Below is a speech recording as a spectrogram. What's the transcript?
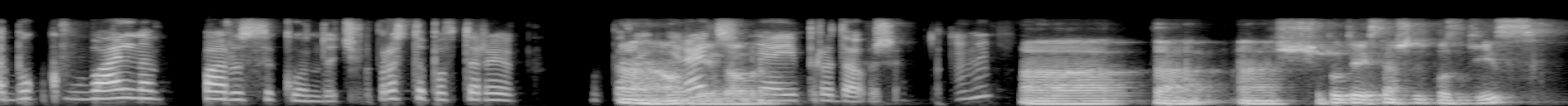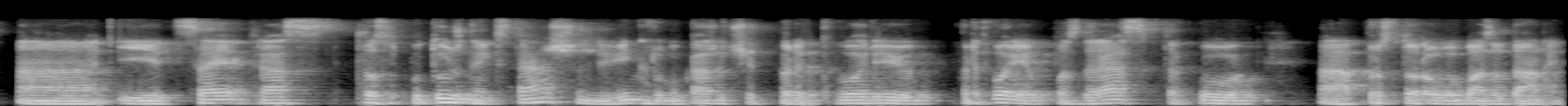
Е, буквально пару секундочок. Просто повтори попередні Ага, окей, речення добре. і продовжи. А, так, а, що тут є extension PostGIS, а, і це якраз досить потужний екстеншн. Він, грубо кажучи, перетворює, перетворює Postgres в таку а, просторову базу даних.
